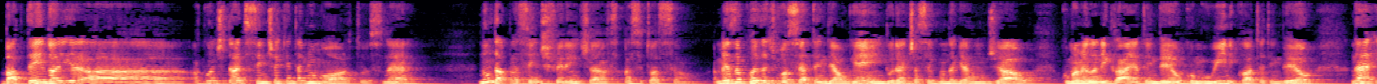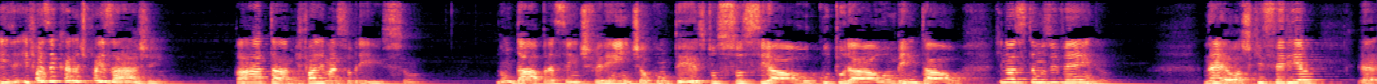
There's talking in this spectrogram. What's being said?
batendo aí a, a quantidade de 180 mil mortos, né? Não dá para ser indiferente à, à situação. A mesma coisa de você atender alguém durante a Segunda Guerra Mundial, como a Melanie Klein atendeu, como o Winnicott atendeu, né? E, e fazer cara de paisagem. Ah, tá, me fale mais sobre isso. Não dá para ser indiferente ao contexto social, cultural, ambiental que nós estamos vivendo. Né? Eu acho que seria, é,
